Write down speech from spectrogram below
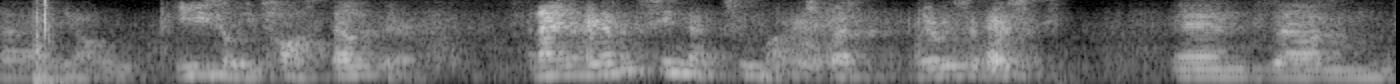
uh, you know easily tossed out there. And I, I haven't seen that too much, but there is a risk, and um,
